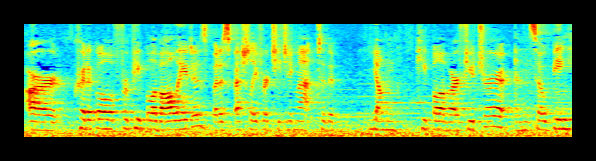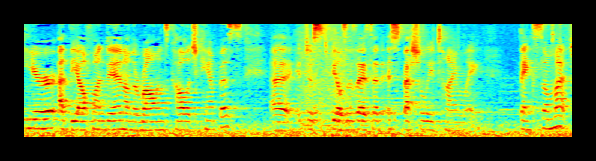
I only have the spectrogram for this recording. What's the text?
are critical for people of all ages, but especially for teaching that to the young people of our future. And so being here at the Alfond Inn on the Rollins College campus, uh, it just feels, as I said, especially timely. Thanks so much.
